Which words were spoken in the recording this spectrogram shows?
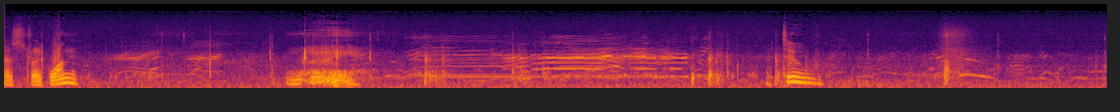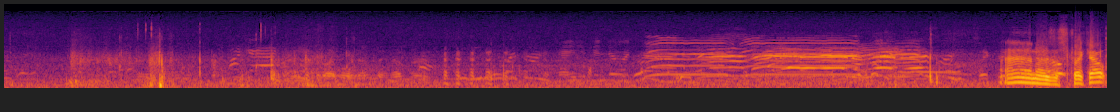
There's strike one. Two. And there's a strikeout.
